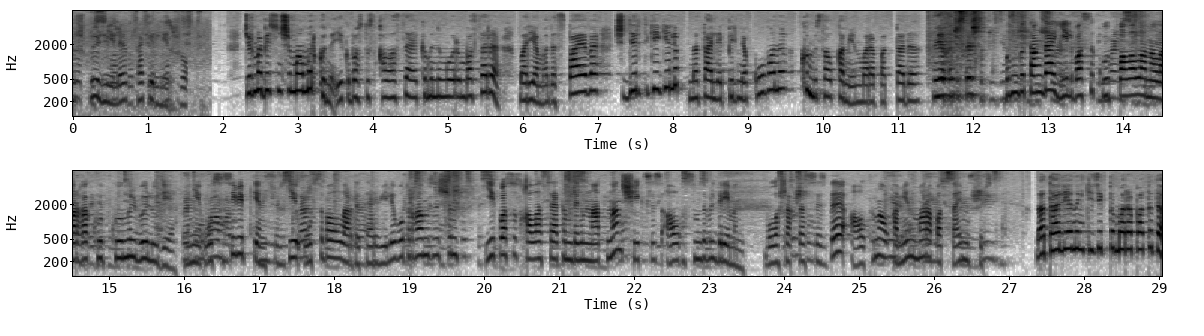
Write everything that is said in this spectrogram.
үш бөлмелі пәтерлер жоқ. 25 мамыр күні екібастұз қаласы әкімінің орынбасары Мария Мадаспаева шідертіге келіп Наталья Пермякованы күміс алқамен марапаттады. бүгінгі таңда елбасы көп балалы аналарға көп көңіл бөлуде. Міне осы себептен сізге осы балаларды тәрбиелеп отырғаныңыз үшін екібастұз қаласы әкімдігінің атынан шексіз алғысымды білдіремін. болашақта сізді алтын алқамен марапаттаймыз деп. Натальяның кезекті марапаты да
